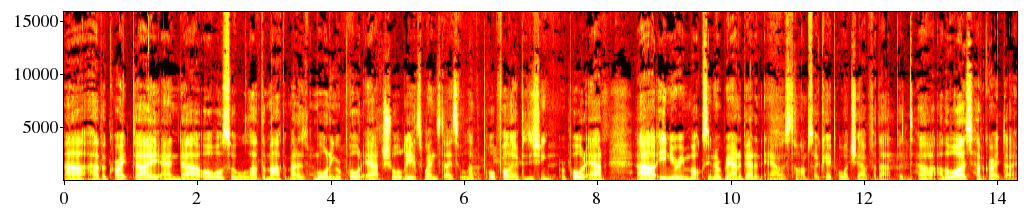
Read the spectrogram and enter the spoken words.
Uh, have a great day, and uh, also we'll have the Market Matters morning report out shortly. It's Wednesday, so we'll have the portfolio positioning report out uh, in your inbox in around about an hour's time. So keep a watch out for that. But uh, otherwise, have a great day.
